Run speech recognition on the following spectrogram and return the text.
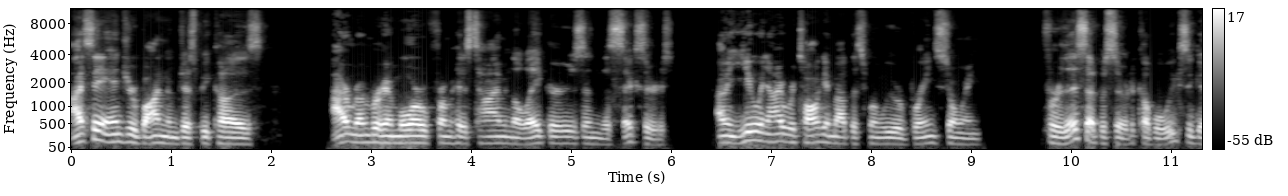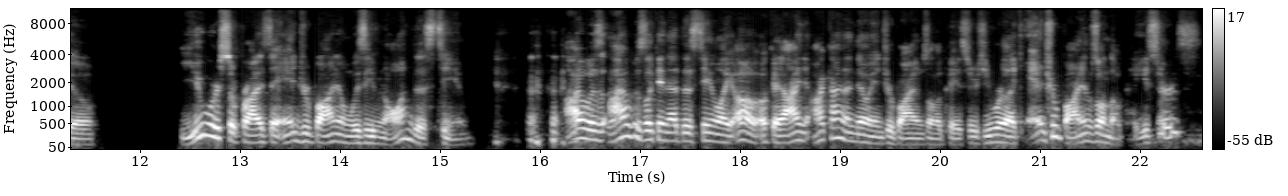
I say Andrew Bynum just because I remember him more from his time in the Lakers and the Sixers. I mean, you and I were talking about this when we were brainstorming for this episode a couple weeks ago, you were surprised that Andrew Bynum was even on this team. I was I was looking at this team like, oh, okay, I I kind of know Andrew Bynum's on the Pacers. You were like, Andrew Bynum's on the Pacers.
